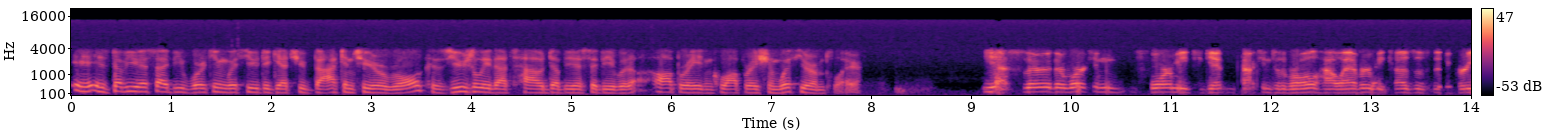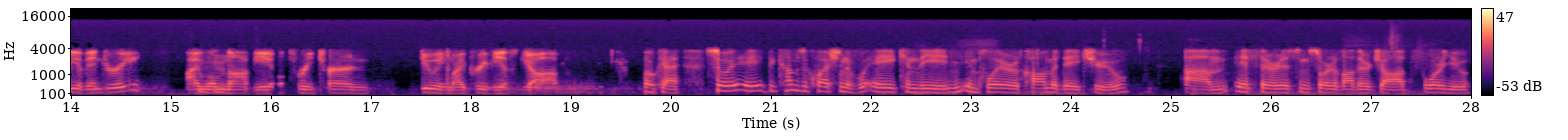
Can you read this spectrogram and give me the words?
is WSIB working with you to get you back into your role? Because usually that's how WSIB would operate in cooperation with your employer. Yes, they're they're working for me to get back into the role. However, because of the degree of injury, I will mm-hmm. not be able to return doing my previous job. Okay, so it becomes a question of a can the employer accommodate you um, if there is some sort of other job for you,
